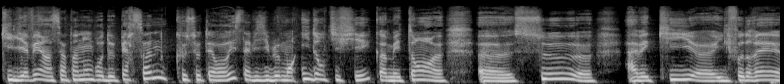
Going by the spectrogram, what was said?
qu'il y avait un certain nombre de personnes que ce terroriste a visiblement identifiées comme étant euh, euh, ceux avec qui il faudrait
